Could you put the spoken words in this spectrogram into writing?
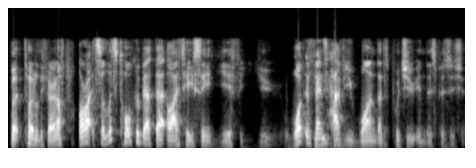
but totally fair enough. All right, so let's talk about that ITC year for you. What events mm-hmm. have you won that has put you in this position?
